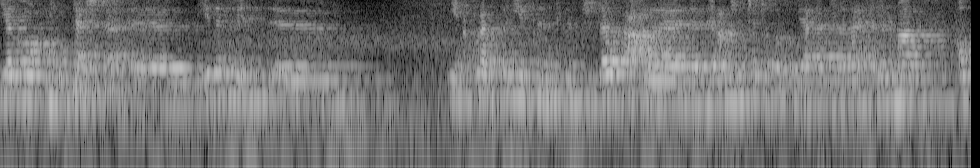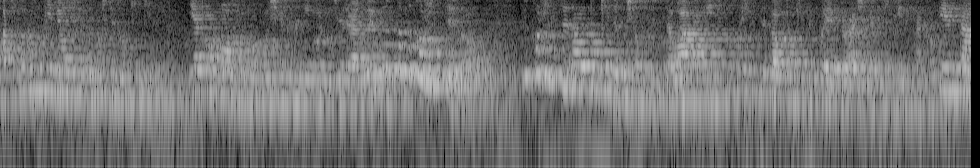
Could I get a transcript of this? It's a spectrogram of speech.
ja go może streszczę, E, jeden to jest, e, nie, akurat to nie jest ten ze skrzydełka, ale e, Andrzej Czeczot opowiadał, że Marek Edelman, on absolutnie miał świadomość tego, kim jest, jaką osobowość, jak na niego ludzie reagują. I on to wykorzystywał. Wykorzystywał to, kiedy musiał coś załatwić, wykorzystywał to, kiedy pojawiła się jakaś piękna kobieta,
